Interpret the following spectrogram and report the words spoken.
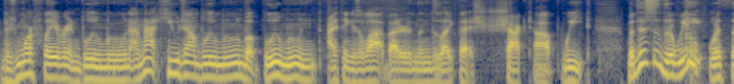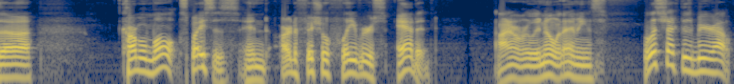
There's more flavor in Blue Moon. I'm not huge on Blue Moon, but Blue Moon I think is a lot better than like that Shock Top wheat. But this is the wheat with uh caramel malt, spices, and artificial flavors added. I don't really know what that means. But let's check this beer out.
